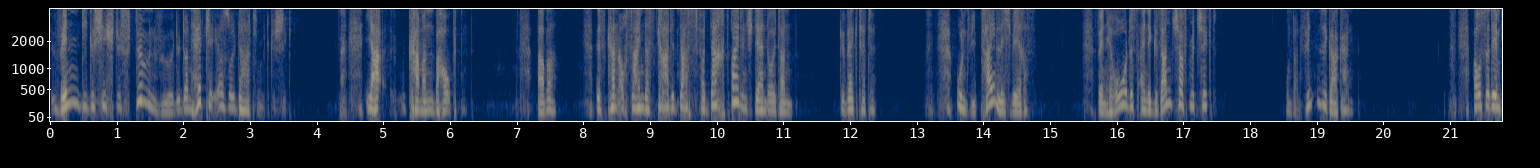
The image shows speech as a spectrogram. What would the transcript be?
Wenn die Geschichte stimmen würde, dann hätte er Soldaten mitgeschickt. Ja, kann man behaupten. Aber es kann auch sein, dass gerade das Verdacht bei den Sterndeutern geweckt hätte. Und wie peinlich wäre es, wenn Herodes eine Gesandtschaft mitschickt und dann finden sie gar keinen. Außerdem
